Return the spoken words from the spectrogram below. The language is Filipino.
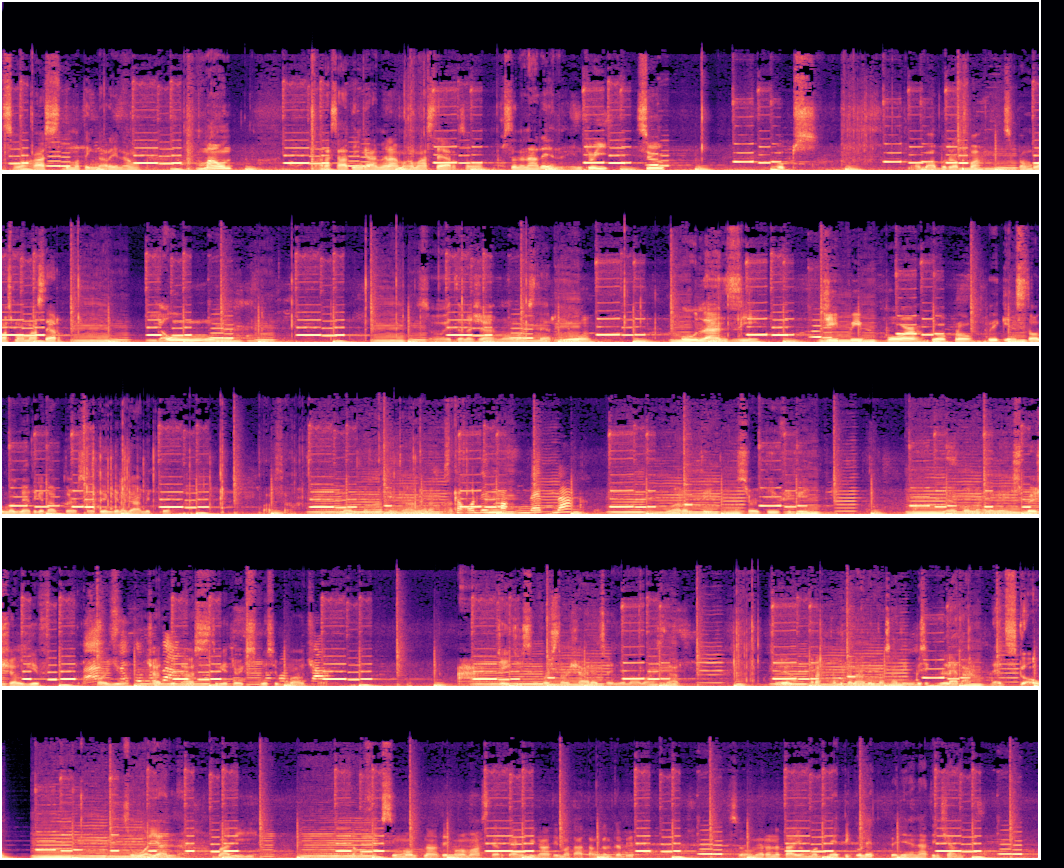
sa wakas dumating na rin ang mount para sa ating camera mga master. So buksan na natin. In 3 2 oops. Nakababarap pa. Sa pang bukas mga master. Yun so ito na siya mga master. Yung Ulanzi GP4 GoPro Quick Install Magnetic Adapter. So ito yung ginagamit ko para sa ating camera. At Gusto ko din magnet na. warranty certificate. Meron po nakalagay special gift for you. Chat with us to get your exclusive voucher. Ah JG Superstore shoutout sa inyo mga master so yun tara kapitan natin to sa ating bisikleta let's go! So ayan bali nakafix yung mount natin mga master kaya hindi natin matatanggal kabit So, meron na tayong magnetic ulit. Pwede na natin siyang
